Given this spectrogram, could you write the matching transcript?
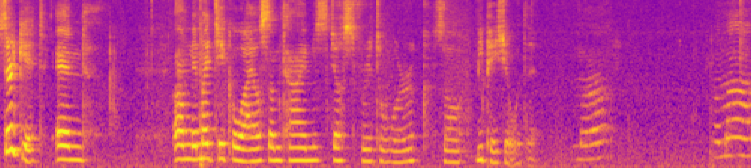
circuit and um, it might take a while sometimes just for it to work so be patient with it. Mama. Mama.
